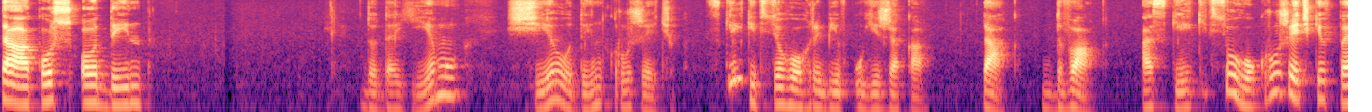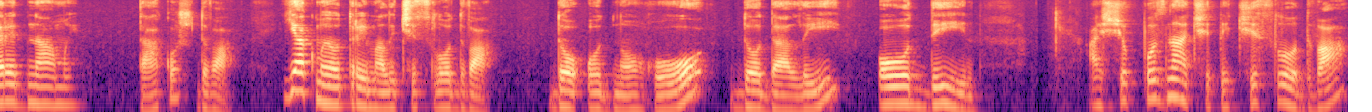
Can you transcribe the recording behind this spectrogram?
Також один. Додаємо ще один кружечок. Скільки всього грибів у їжака? Так, два. А скільки всього кружечків перед нами? Також два. Як ми отримали число 2? До одного додали один. А щоб позначити число 2,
